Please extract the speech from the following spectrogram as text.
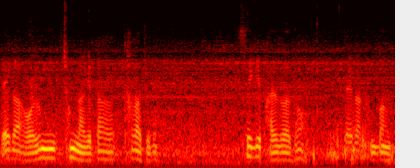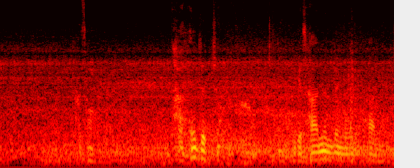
때가 엄청나게 따, 타가지고 색이 밝아서 때가 금방 타서 다 해졌죠. 이게 4년 된 거예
